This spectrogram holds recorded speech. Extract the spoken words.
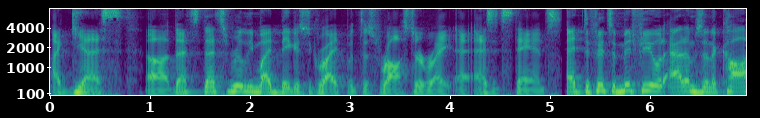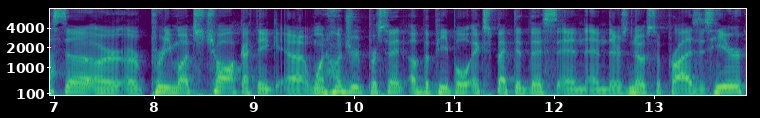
I guess. Uh, that's that's really my biggest gripe with this roster, right, as it stands. At defensive midfield, Adams and Acosta are, are pretty much chalk. I think uh, 100% of the people expected this, and, and there's no surprises here.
